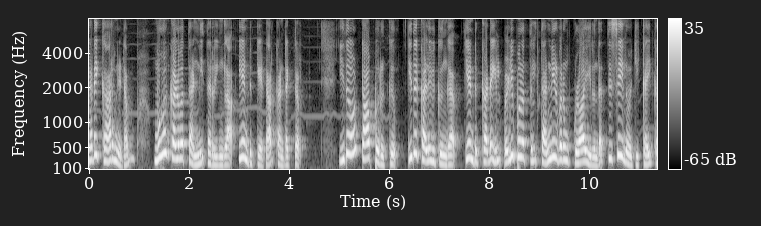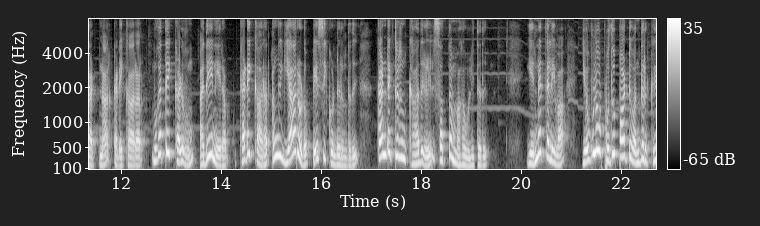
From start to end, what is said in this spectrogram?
கடைக்காரனிடம் முகம் கழுவ தண்ணி தர்றீங்களா? என்று கேட்டார் கண்டக்டர். இதோ டாப் இருக்கு. இதை கழுவிக்குங்க. என்று கடையில் வெளிப்புறத்தில் தண்ணீர் வரும் குழாய் இருந்த திசை நோக்கி கை காட்டினார் கடைக்காரர். முகத்தை கழுவும் அதே நேரம் கடைக்காரர் அங்கு யாரோடோ பேசிக் கொண்டிருந்தது. கண்டக்டரின் காதுகளில் சத்தமாக ஒலித்தது. என்ன தலைவா எவ்வளோ புது பாட்டு வந்திருக்கு.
